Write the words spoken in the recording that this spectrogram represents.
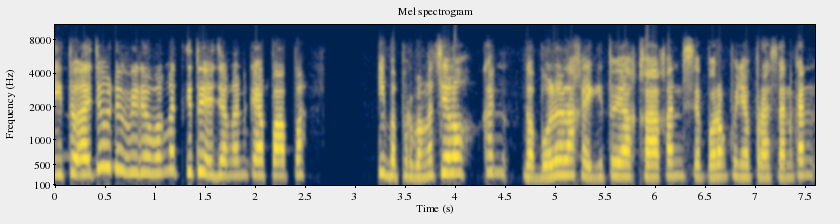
itu aja udah beda banget gitu ya jangan kayak apa-apa. Ih baper banget sih loh kan nggak boleh lah kayak gitu ya kak. Kan setiap orang punya perasaan kan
